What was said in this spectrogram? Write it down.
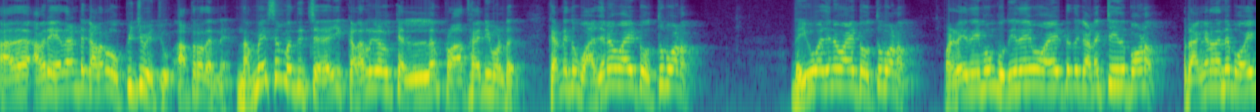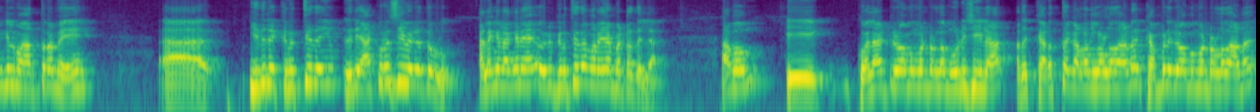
അത് അവർ ഏതാണ്ട് കളർ ഒപ്പിച്ചു വെച്ചു. അത്ര തന്നെ. നമ്മെ സംബന്ധിച്ച് ഈ കളറുകൾക്കെല്ലാം പ്രാധാന്യമുണ്ട്. കാരണം ഇത് വചനമായിട്ട് ഒത്തുപോകണം. ദൈവവചനമായിട്ട് ഒത്തുപോകണം. പഴയ നിയമവും പുതിയ നിയമവുമായിട്ട് ഇത് കണക്ട് ചെയ്ത് പോകണം. അത് അങ്ങനെ തന്നെ പോയെങ്കിൽ മാത്രമേ ഇതിന്റെ കൃത്യതയും ഇതിന്റെ ആക്യുറസി വരത്തുള്ളൂ. അല്ലെങ്കിൽ അങ്ങനെ ഒരു കൃത്യത പറയാൻ പറ്റത്തില്ല. അപ്പം ഈ കൊലാറ്റ് രോമം കൊണ്ടുള്ള മൂടിശീല അത് കറുത്ത കളറിലുള്ളതാണ് കമ്പിളി രോമം കൊണ്ടുള്ളതാണ്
